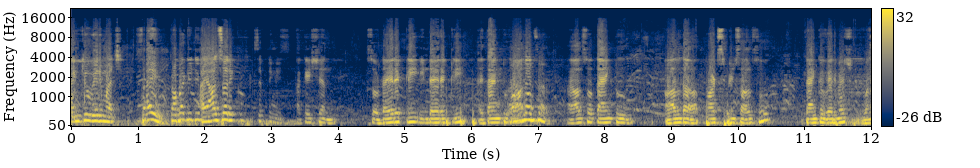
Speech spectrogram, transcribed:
Thank you very much. Sai kabaddi team I also request accepting it. occasion. So directly, indirectly, I thank to all. Well done, sir. I also thank to all the participants also. Thank you very much. One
